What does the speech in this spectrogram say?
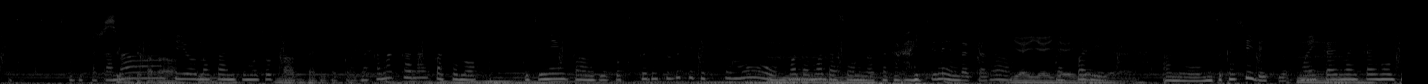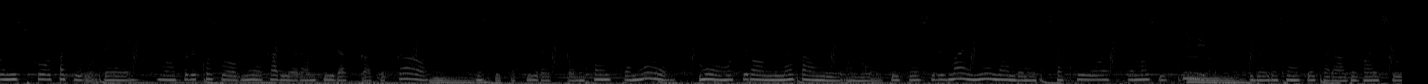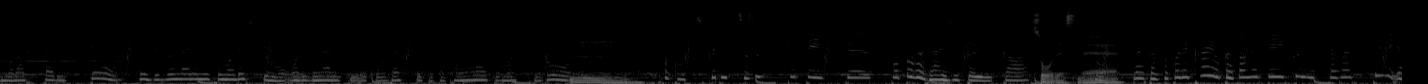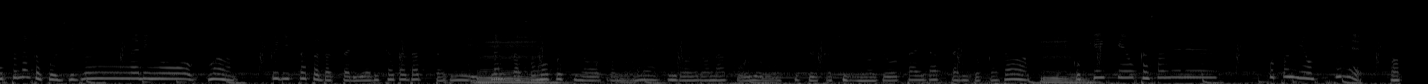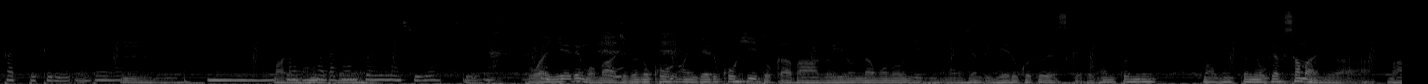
しすぎたかなっていうような感じもちょっとあったりとか、うん、なかなかなんかその1年間ずっと作り続けてきても、まだまだそんなたかが1年だからやっぱり。あの難しいですよ、毎回毎回本当に試行錯誤で、まあ、それこそねカルヤランピーラッカとか、ムスティカピーラッカに関してももうもちろん皆さんにあの提供する前に何度も試作はしてますし、いろいろ先生からアドバイスをもらったりしてで自分なりにそのレシピもオリジナリティをこう出してとか考えてますけど、ぱこう作り続けていくことが大事というか。そうですね。なんかそこで回を重ねていくに従ってやっとなんかこう自分なりの、まあ、作り方だったりやり方だったり、ん、なんかその時のそのねいろいろなこう様子というか生地の状態だったりとかが、こう経験を重ねることによって分かってくるので。うんまあ、まだまだ本当にね修行中。とはいえでもまあ 自分のこう入れるコーヒーとか、まあ、あのいろんなものにも全部言えることですけど本当に、まあ、本当にお客様にはま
